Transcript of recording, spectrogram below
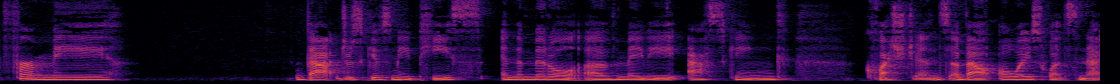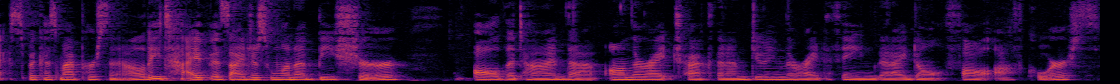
for me, that just gives me peace in the middle of maybe asking questions about always what's next because my personality type is I just want to be sure all the time that I'm on the right track, that I'm doing the right thing, that I don't fall off course.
